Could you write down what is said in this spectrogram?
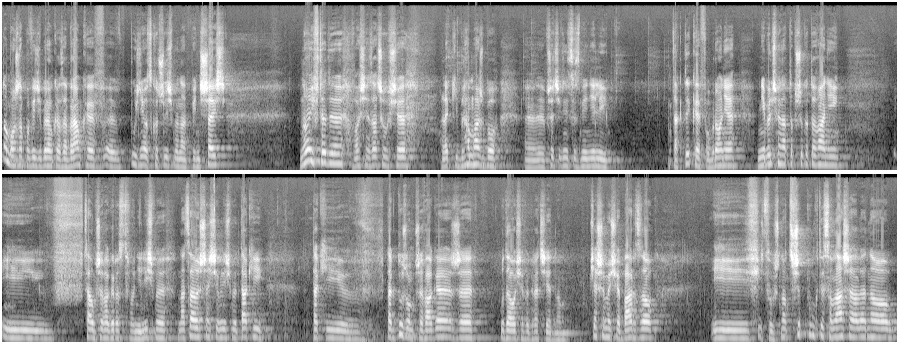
no można powiedzieć, bramka za bramkę. Yy, Później odskoczyliśmy na 5-6. No i wtedy właśnie zaczął się lekki blamaż, bo yy, przeciwnicy zmienili taktykę w obronie. Nie byliśmy na to przygotowani i całą przewagę roztrwoniliśmy. Na całe szczęście mieliśmy taki, taki, tak dużą przewagę, że udało się wygrać jedną. Cieszymy się bardzo i, i cóż, no trzy punkty są nasze, ale no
